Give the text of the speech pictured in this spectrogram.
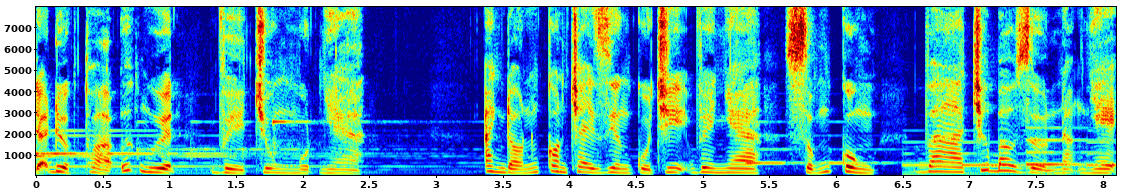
đã được thỏa ước nguyện về chung một nhà. Anh đón con trai riêng của chị về nhà sống cùng và chưa bao giờ nặng nhẹ.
